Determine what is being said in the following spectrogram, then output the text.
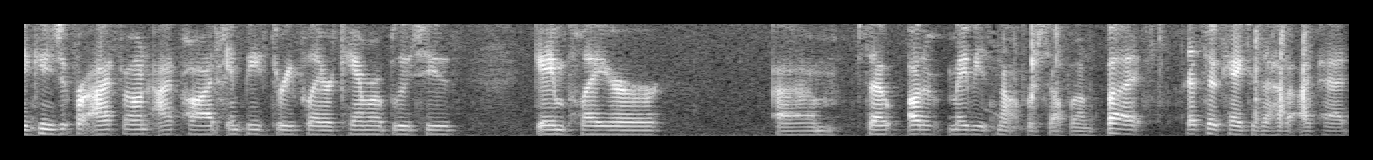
you can use it for iPhone, iPod, MP3 player, camera, Bluetooth, game player. Um, so maybe it's not for cell phone, but that's okay because I have an iPad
